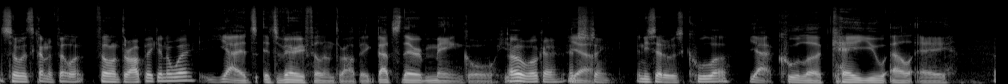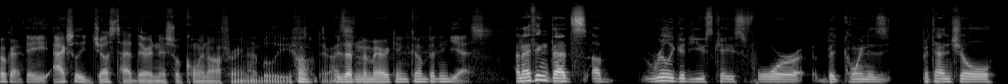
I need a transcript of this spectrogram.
So it's kind of phil- philanthropic in a way. yeah it's it's very philanthropic that's their main goal here Oh, okay, Yeah. interesting. And you said it was Kula. yeah kula k-u-l-a Okay. They actually just had their initial coin offering, I believe. Huh. Is that an American company? Yes. And I think that's a really good use case for Bitcoin is potential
